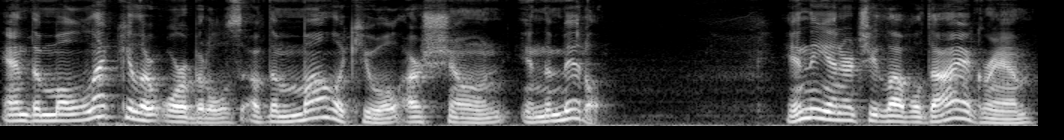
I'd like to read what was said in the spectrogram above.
and the molecular orbitals of the molecule are shown in the middle. In the energy level diagram,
